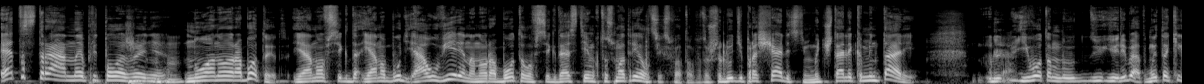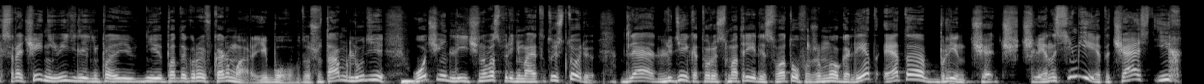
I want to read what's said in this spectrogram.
Это странное предположение, Мгм. но оно работает. И оно всегда, и оно будет, я уверен, оно работало всегда с тем, кто смотрел этих сватов, потому что люди прощались с ним, мы читали комментарии. Л- Его там, и, ребят, мы таких срачей не видели ни, по- ни под игрой в кальмар, ей-богу, потому что там люди очень лично воспринимают эту историю. Для людей, которые смотрели сватов уже много лет, это, блин, члены семьи, это часть их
